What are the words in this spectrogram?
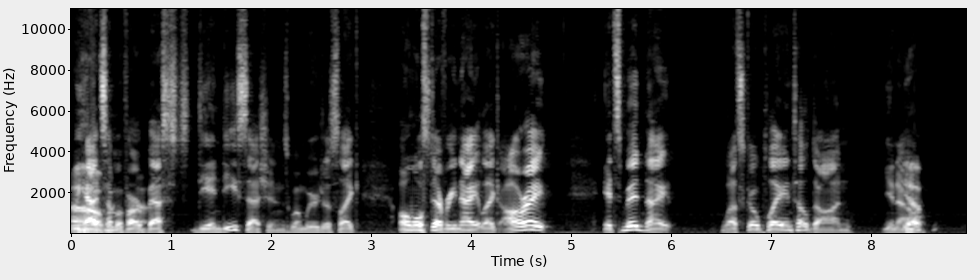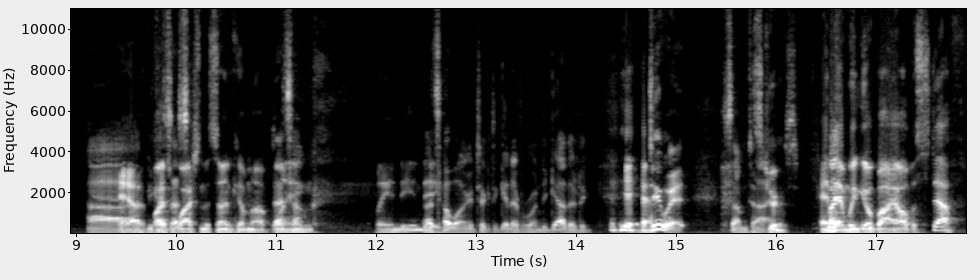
we Oh, had some of our God. best D and D sessions when we were just like almost every night, like, all right, it's midnight, let's go play until dawn. You know, Yep. uh, yeah, because watch, watching the sun come up, playing, how- playing D and D. that's how long it took to get everyone together to Yeah. do it. It's Sometimes. And But- then we'd go buy all the stuff,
